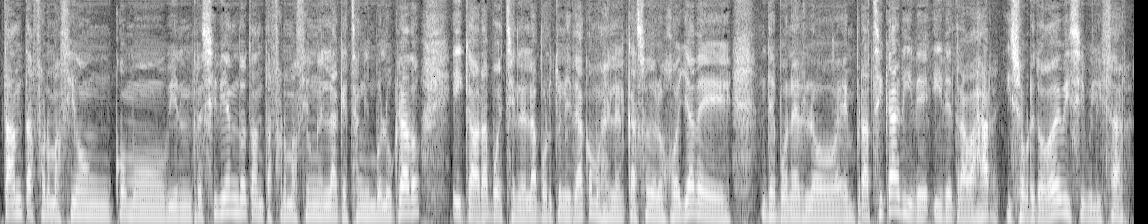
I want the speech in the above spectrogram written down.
tanta formación como vienen recibiendo, tanta formación en la que están involucrados y que ahora pues tienen la oportunidad, como es en el caso de los Joya, de, ponerlo en práctica y de trabajar y sobre todo de visibilizar.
